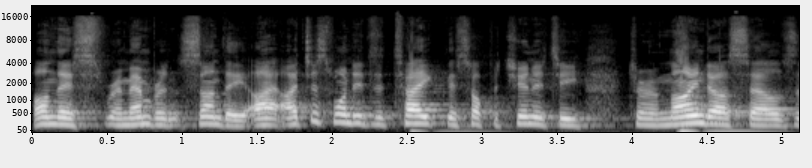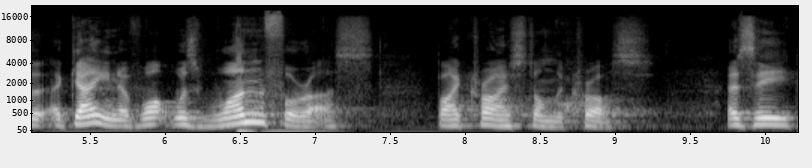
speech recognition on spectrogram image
On this Remembrance Sunday, I, I just wanted to take this opportunity to remind ourselves again of what was won for us by Christ on the cross. As he,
